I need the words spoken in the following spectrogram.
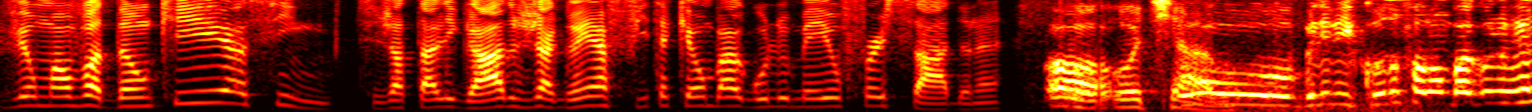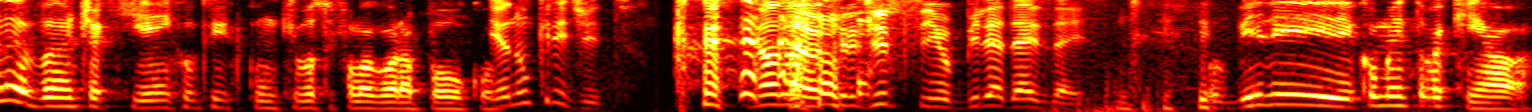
vê um malvadão que, assim, você já tá ligado, já ganha a fita, que é um bagulho meio forçado, né? Ó, Ô, ô, Thiago. o Bilibicudo falou um bagulho relevante aqui, hein, com o que, com que você falou agora há pouco. Eu não acredito. não, não, eu acredito sim, o Billy é 10-10. O Billy comentou aqui, ó.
